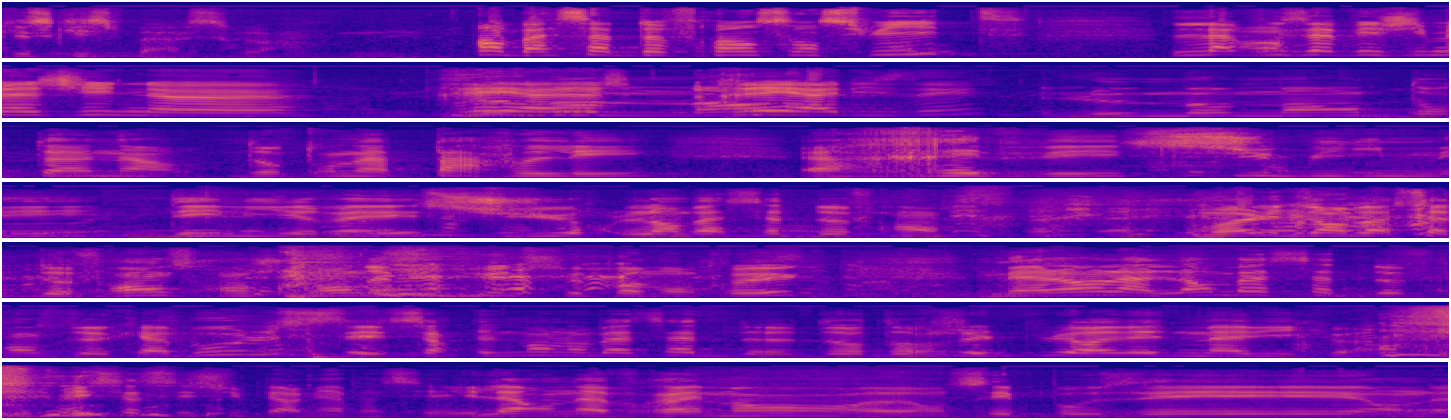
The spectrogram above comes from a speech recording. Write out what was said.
qu'est-ce qui se passe quoi. Ambassade de France ensuite. Là, vous avez, j'imagine, réa- Ah. Le moment- réalisé. Le moment dont on a, dont on a parlé, rêvé, sublimé, déliré sur l'ambassade de France. Moi, les ambassades de France, franchement, d'habitude, c'est pas mon truc. Mais alors là, l'ambassade de France de Kaboul, c'est certainement l'ambassade de- dont, j'ai le plus rêvé de ma vie. Quoi. Et ça s'est super bien passé. Et là, on a vraiment, euh, on s'est posé, on a,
